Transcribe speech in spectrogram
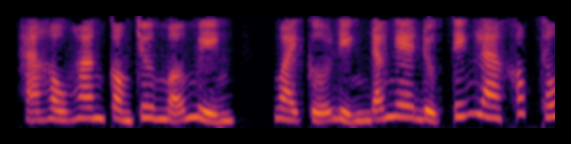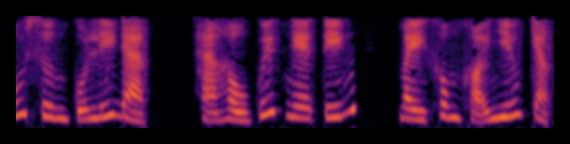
Hạ Hầu Hoang còn chưa mở miệng, ngoài cửa điện đã nghe được tiếng la khóc thấu xương của Lý Đạt, Hạ Hầu quyết nghe tiếng, mày không khỏi nhíu chặt,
